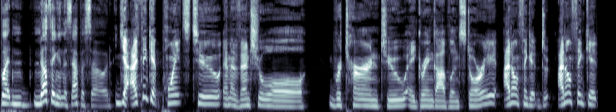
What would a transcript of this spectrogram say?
but n- nothing in this episode. Yeah, I think it points to an eventual return to a Green Goblin story. I don't think it. I don't think it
